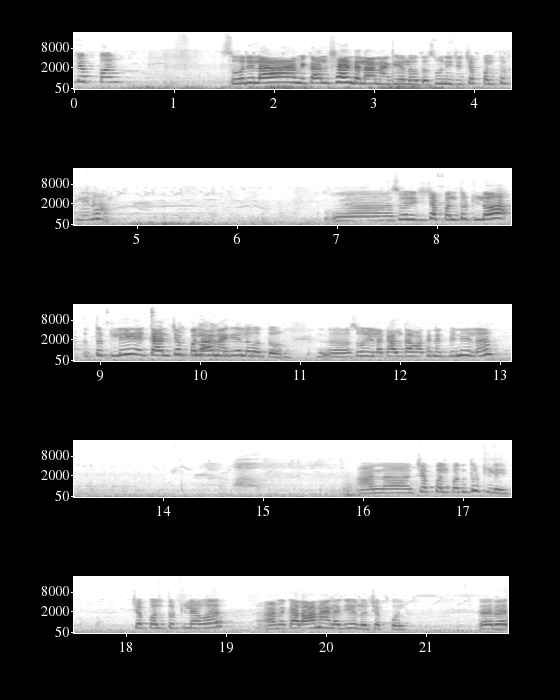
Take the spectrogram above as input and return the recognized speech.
चप्पल. सोनीला आम्ही काल सँडल आणा गेलो होतो. सोनीची चप्पल तुटली ना. अं, सोनीची चप्पल तुटलं तुटली. काल चप्पल आणा गेलो होतो. अं, सोनीला काल दवाखान्यात बी नेलं. आणि चप्पल पण तुटली. चप्पल तुटल्यावर आम्ही काल आणायला गेलो चप्पल. तर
